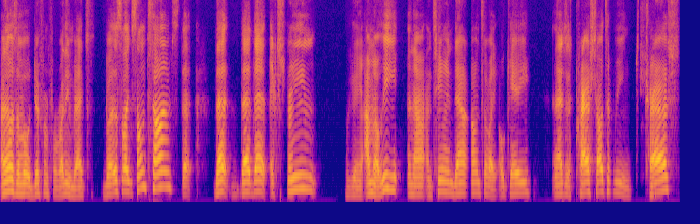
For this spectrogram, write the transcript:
I know it's a little different for running backs, but it's like sometimes that that that that extreme. Okay, I'm elite, and I, I'm tearing down to like okay, and I just crash out to being trash.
